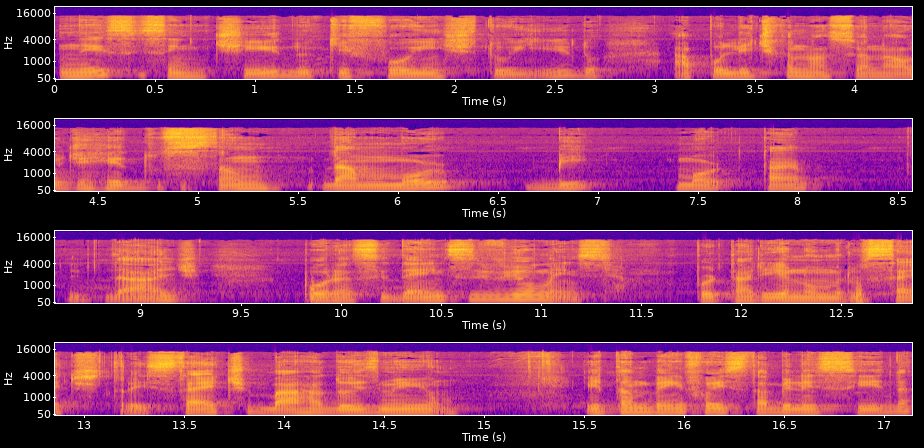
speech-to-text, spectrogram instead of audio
nesse sentido que foi instituído a Política Nacional de Redução da Morbi, Mortalidade por Acidentes e Violência, portaria número 737/2001. E também foi estabelecida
